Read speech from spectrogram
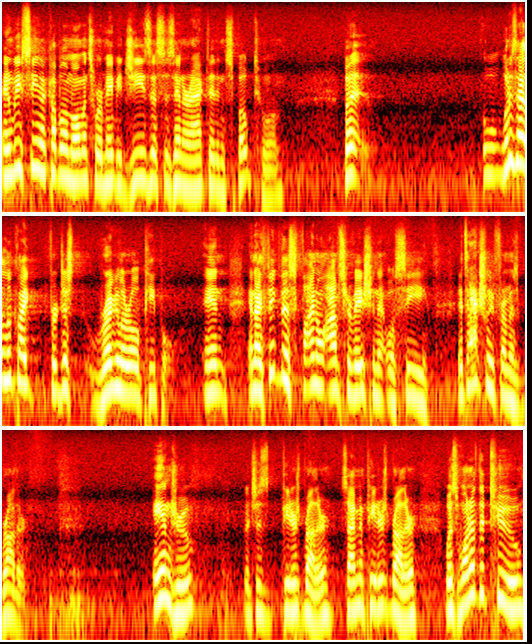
And we've seen a couple of moments where maybe Jesus has interacted and spoke to him. But what does that look like for just regular old people? And, and I think this final observation that we'll see, it's actually from his brother. Andrew, which is Peter's brother, Simon Peter's brother, was one of the two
